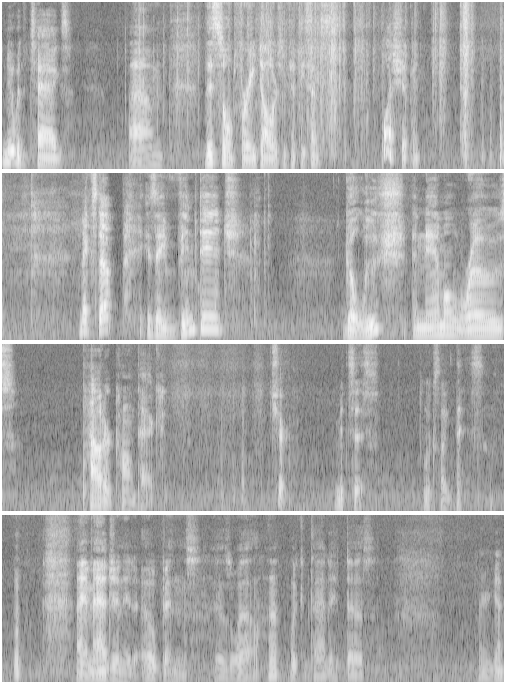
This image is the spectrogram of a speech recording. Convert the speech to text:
new with the tags. Um, this sold for eight dollars and fifty cents plus shipping. Next up is a vintage Galouche enamel rose powder compact. Sure, it's this. Looks like this. I imagine it opens as well. Huh, look at that, it does. There you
